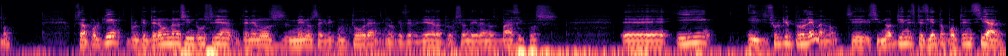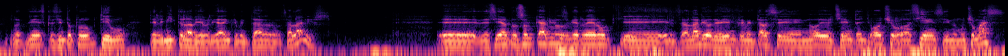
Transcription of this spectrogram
¿no? O sea, ¿por qué? Porque tenemos menos industria, tenemos menos agricultura, en lo que se refiere a la producción de granos básicos, eh, y, surge el problema, ¿no? Si, si, no tienes crecimiento potencial, no tienes crecimiento productivo, te limita la viabilidad de incrementar salarios. Eh, decía el profesor Carlos Guerrero que el salario debía incrementarse no de 88 a 100, sino mucho más.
